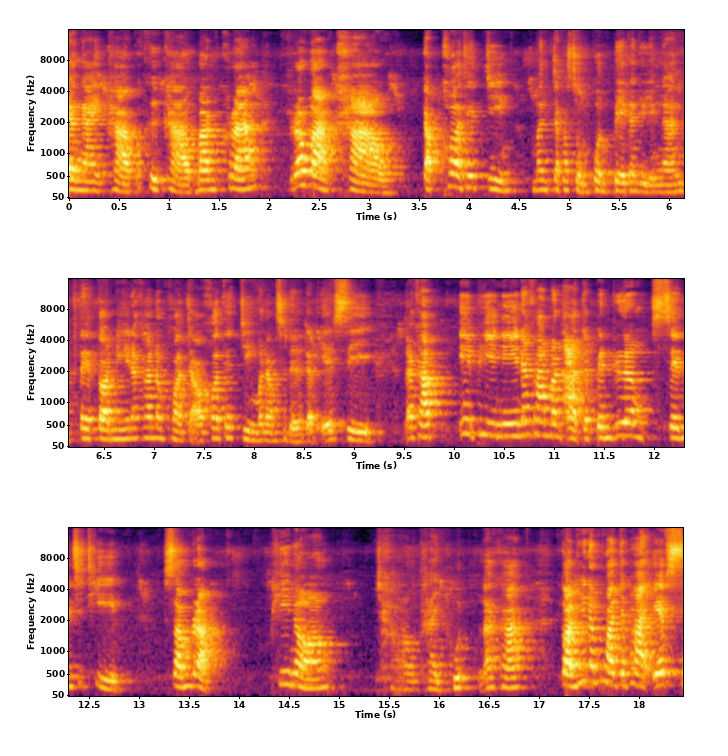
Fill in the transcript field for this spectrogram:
ยังไงข่าวก็คือข่าวบางครั้ง ระหว่างข่าวกับข้อเท็จจริง มันจะผสมปนเปกันอยู่อย่างนั้น แต่ตอนนี้นะคะน้ำพรจะเอาข้อเท็จจริงมานำเสนอกับ FC นะครับ EP นี้นะคะมันอาจจะเป็นเรื่องเซนซิทีฟสำหรับพี่น้องชาวไทยพุทธนะคะ ก่อนที่น้ำพรจะพา FC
